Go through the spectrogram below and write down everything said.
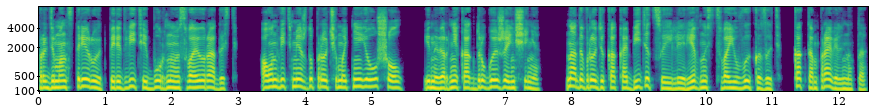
продемонстрирует перед Витей бурную свою радость. А он ведь, между прочим, от нее ушел. И наверняка к другой женщине. Надо вроде как обидеться или ревность свою выказать. Как там правильно-то?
